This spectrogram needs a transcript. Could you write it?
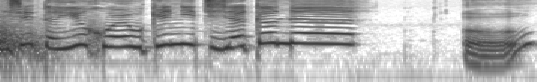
你先等一会儿，我给你挤牙膏呢。哦，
